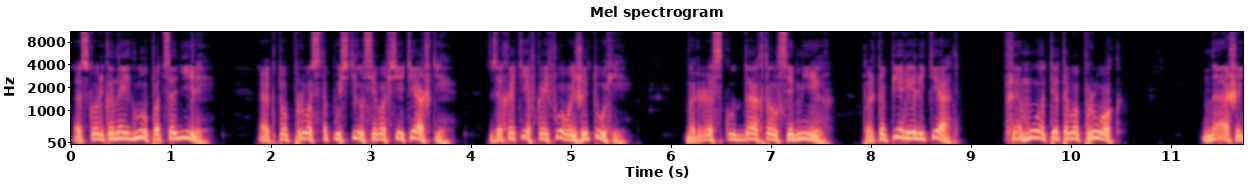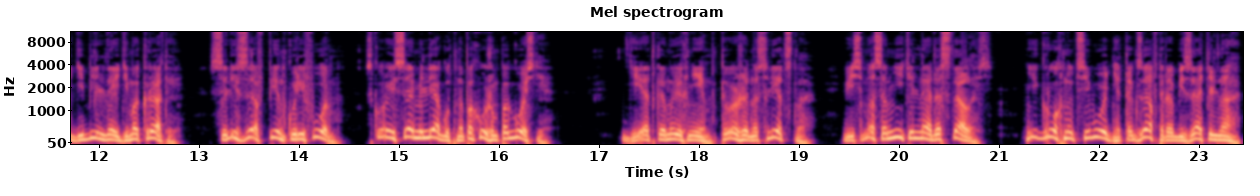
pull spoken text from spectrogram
а сколько на иглу подсадили, а кто просто пустился во все тяжкие, захотев кайфовой житухи. Раскудахтался мир, только перья летят. Кому от этого прок? Наши дебильные демократы, слезав пенку реформ, скоро и сами лягут на похожем погосте. Деткам ихним тоже наследство весьма сомнительное досталось. Не грохнут сегодня, так завтра обязательно.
